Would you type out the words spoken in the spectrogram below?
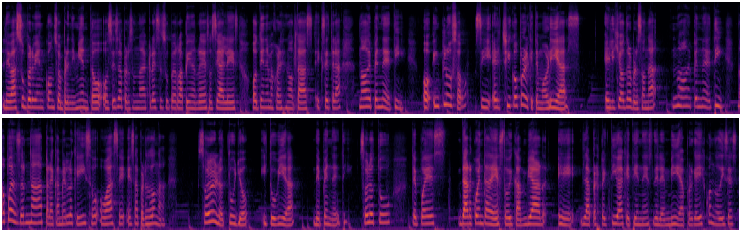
le va súper bien con su emprendimiento o si esa persona crece súper rápido en redes sociales o tiene mejores notas, etc., no depende de ti. O incluso si el chico por el que te morías eligió a otra persona, no depende de ti. No puedes hacer nada para cambiar lo que hizo o hace esa persona. Solo lo tuyo y tu vida depende de ti. Solo tú te puedes dar cuenta de esto y cambiar eh, la perspectiva que tienes de la envidia. Porque ahí es cuando dices,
